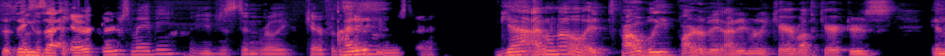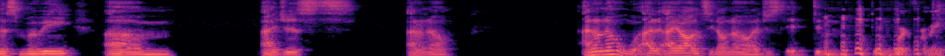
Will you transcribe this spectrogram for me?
the things it the that characters maybe you just didn't really care for the I characters? or- Yeah, I don't know. It's probably part of it. I didn't really care about the characters in this movie. Um, I just, I don't know. I don't know. I, I honestly don't know. I just it didn't didn't work for me.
